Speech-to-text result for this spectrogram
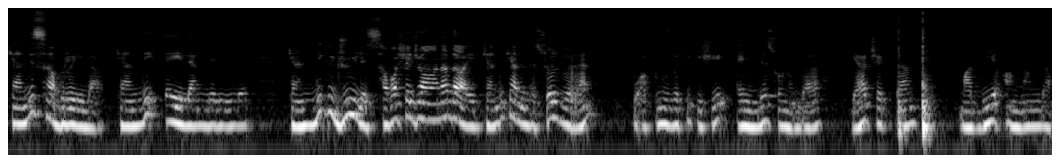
kendi sabrıyla, kendi eylemleriyle, kendi gücüyle savaşacağına dair kendi kendine söz veren bu aklımızdaki kişi eninde sonunda gerçekten maddi anlamda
